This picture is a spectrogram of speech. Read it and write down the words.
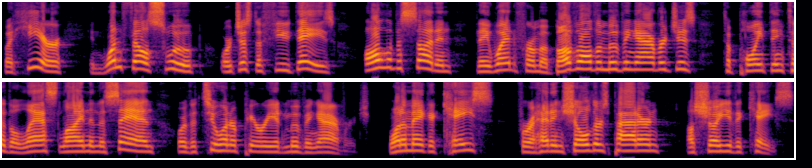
But here, in one fell swoop or just a few days, all of a sudden they went from above all the moving averages to pointing to the last line in the sand or the 200 period moving average. Want to make a case for a head and shoulders pattern? I'll show you the case.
